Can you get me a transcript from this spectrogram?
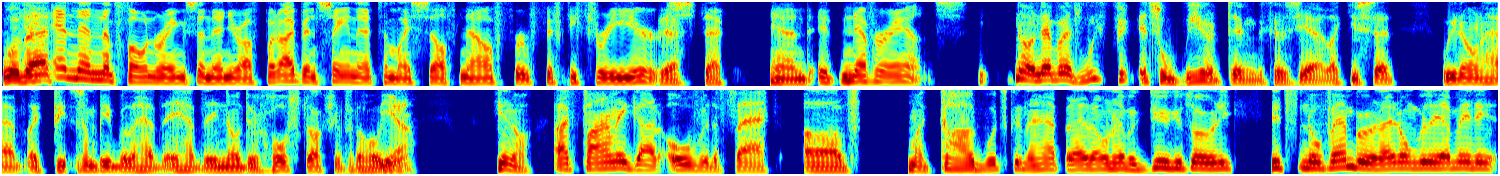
Well, that's and then the phone rings, and then you're off. But I've been saying that to myself now for 53 years, yeah, exactly. and it never ends. No, it never. ends. We. It's a weird thing because yeah, like you said, we don't have like some people that have. They have. They know their whole structure for the whole Yeah. year. You know, I finally got over the fact of "Oh my God, what's going to happen? I don't have a gig. It's already it's November and I don't really have anything.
